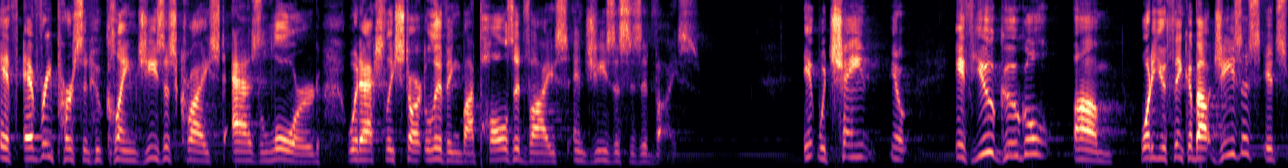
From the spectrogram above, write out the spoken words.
If every person who claimed Jesus Christ as Lord would actually start living by Paul's advice and Jesus' advice. It would change, you know, if you Google, um, what do you think about Jesus? It's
